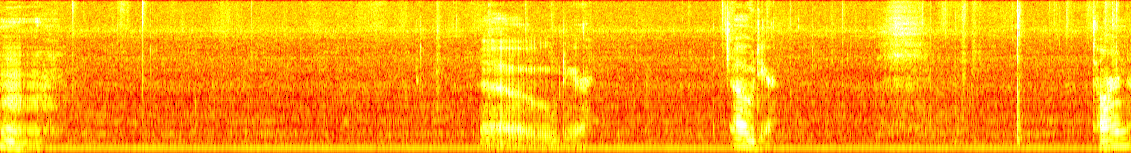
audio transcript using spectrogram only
Hmm. Oh dear. Oh dear. Tarn.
